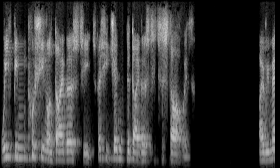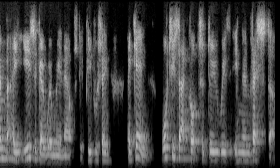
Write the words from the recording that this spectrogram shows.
we've been pushing on diversity, especially gender diversity to start with. I remember eight years ago when we announced it, people saying, again, what has that got to do with an investor?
